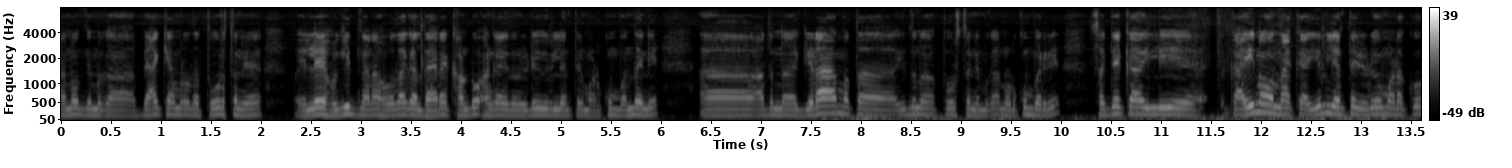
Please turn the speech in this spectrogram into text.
ಅನ್ನೋದು ನಿಮಗೆ ಬ್ಯಾಕ್ ಕ್ಯಾಮ್ರದಾಗ ತೋರಿಸ್ತೇನೆ. ಎಲ್ಲೇ ಹೋಗಿದ್ದು ನಾನು ಹೋದಾಗ ಅಲ್ಲಿ ಡೈರೆಕ್ಟ್ ಕಂಡು, ಹಂಗೆ ಇದನ್ನು ವಿಡಿಯೋ ಇರಲಿ ಅಂತೇಳಿ ಮಾಡ್ಕೊಂಡು ಬಂದೇನಿ. ಅದನ್ನು ಗಿಡ ಮತ್ತು ಇದನ್ನು ತೋರಿಸ್ತಾನೆ ನಿಮ್ಗೆ ನೋಡ್ಕೊಂಬರ್ರಿ ಸದ್ಯಕ್ಕೆ ಇಲ್ಲಿ ಕಾಯಿನ ಒಂದು ನಾಲ್ಕು ಇರಲಿ ಅಂತ ವಿಡಿಯೋ ಮಾಡೋಕ್ಕೂ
